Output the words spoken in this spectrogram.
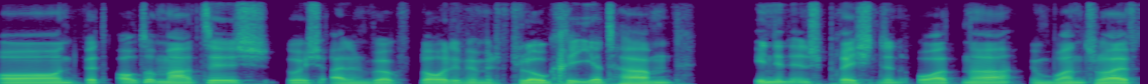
und wird automatisch durch einen Workflow, den wir mit Flow kreiert haben, in den entsprechenden Ordner im OneDrive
